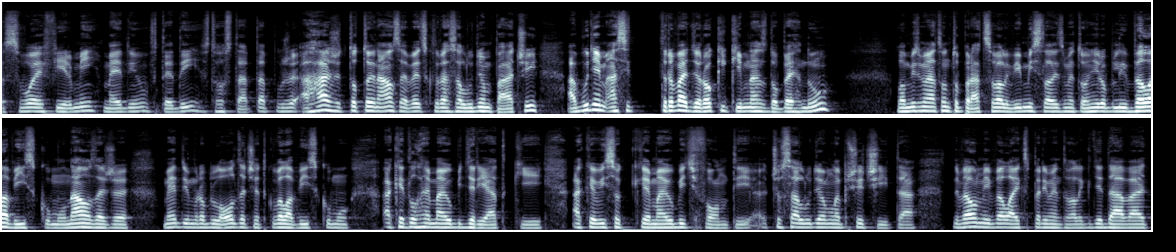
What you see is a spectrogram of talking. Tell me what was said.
svojej firmy, médium vtedy, z toho startupu, že aha, že toto je naozaj vec, ktorá sa ľuďom páči a budem asi trvať roky, kým nás dobehnú, lebo my sme na tomto pracovali, vymysleli sme to, oni robili veľa výskumu, naozaj, že médium robilo od začiatku veľa výskumu, aké dlhé majú byť riadky, aké vysoké majú byť fonty, čo sa ľuďom lepšie číta. Veľmi veľa experimentovali, kde dávať,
